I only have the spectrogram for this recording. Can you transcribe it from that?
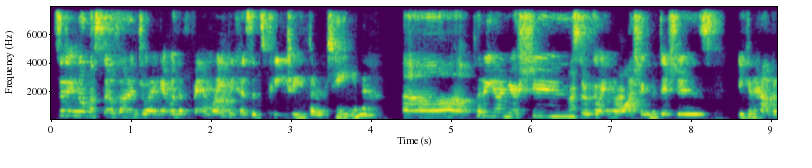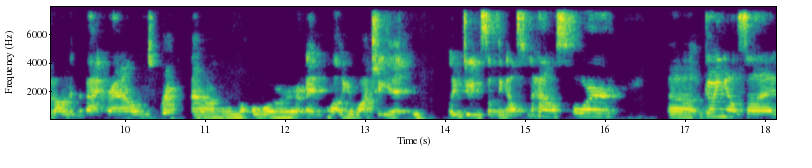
sitting on the sofa enjoying it with a family because it's PG thirteen. Uh, putting on your shoes or going and washing the dishes. You can have it on in the background, um, or while you're watching it, like doing something else in the house, or uh, going outside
